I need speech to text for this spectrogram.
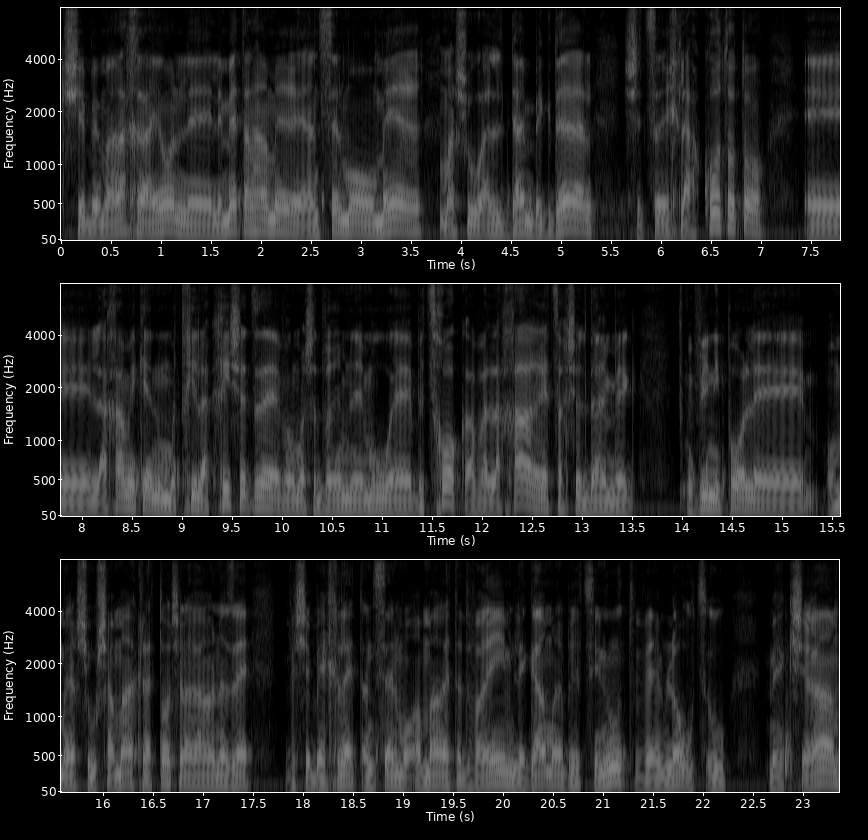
כשבמהלך ראיון ל Metal Hammer אנסלמו אומר משהו על דיימבק דרל שצריך להכות אותו. לאחר מכן הוא מתחיל להכחיש את זה ואומר שהדברים נאמרו בצחוק, אבל לאחר הרצח של דיימבק ויני פול אה, אומר שהוא שמע הקלטות של הראיון הזה, ושבהחלט אנסלמו אמר את הדברים לגמרי ברצינות, והם לא הוצאו מהקשרם,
